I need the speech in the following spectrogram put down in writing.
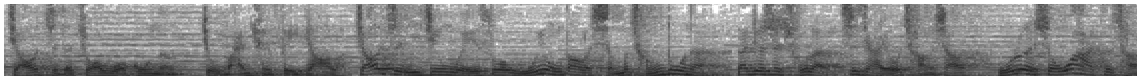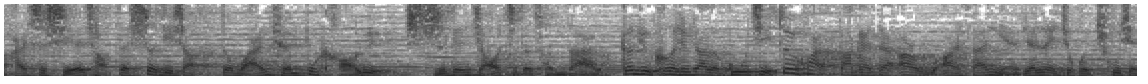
脚趾的抓握功能就完全废掉了。脚趾已经萎缩无用到了什么程度呢？那就是除了指甲油厂商，无论是袜子厂还是鞋厂，在设计上都完全不考虑十根脚趾的存在根据科学家的估计，最快大概在二五二三年，人类就会出现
